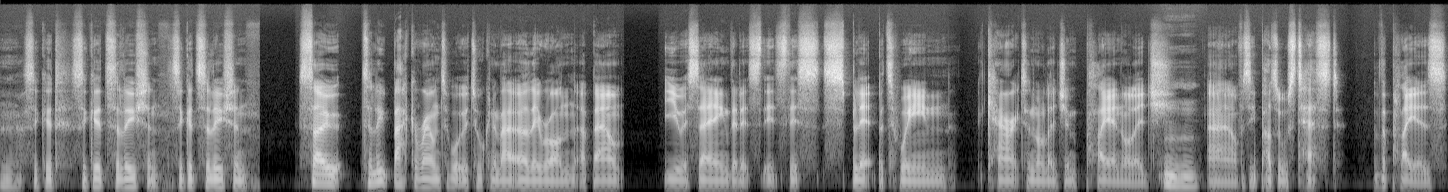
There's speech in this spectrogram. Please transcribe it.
it's a good it's a good solution. It's a good solution. So to loop back around to what we were talking about earlier on about you were saying that it's it's this split between character knowledge and player knowledge Mhm. and obviously puzzles test the players.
